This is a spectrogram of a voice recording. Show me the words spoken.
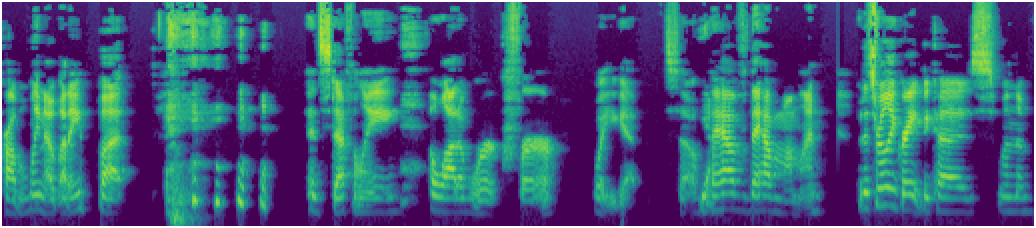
Probably nobody, but it's definitely a lot of work for what you get. So Yeah. they have they have them online, but it's really great because when the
